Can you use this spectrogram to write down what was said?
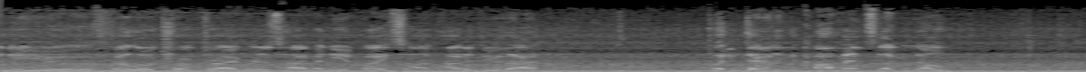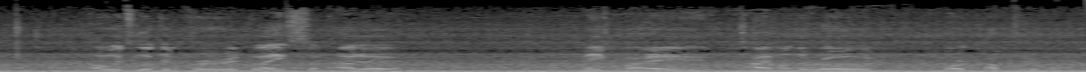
Any of you fellow truck drivers have any advice on how to do that, put it down in the comments, let me know always looking for advice on how to make my time on the road more comfortable.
